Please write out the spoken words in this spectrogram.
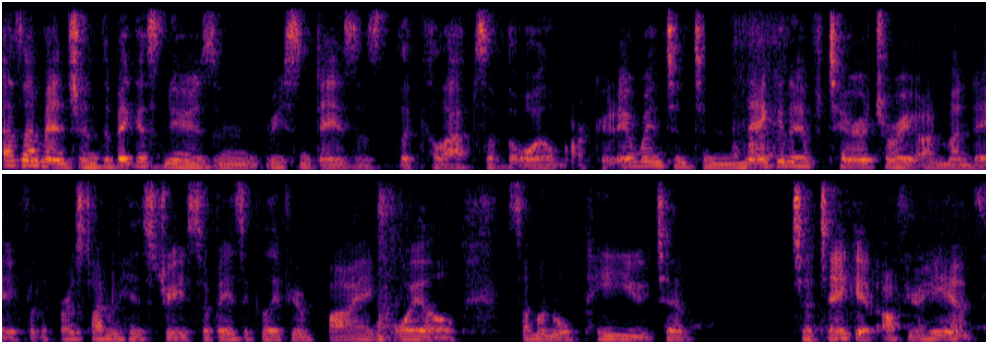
as I mentioned, the biggest news in recent days is the collapse of the oil market. It went into negative territory on Monday for the first time in history. So basically, if you're buying oil, someone will pay you to to take it off your hands.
